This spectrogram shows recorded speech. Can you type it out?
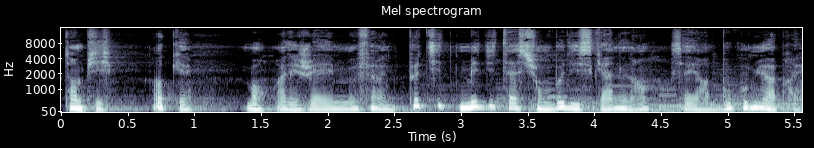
Tant pis. Ok. Bon, allez, je vais me faire une petite méditation body scan là, ça ira beaucoup mieux après.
